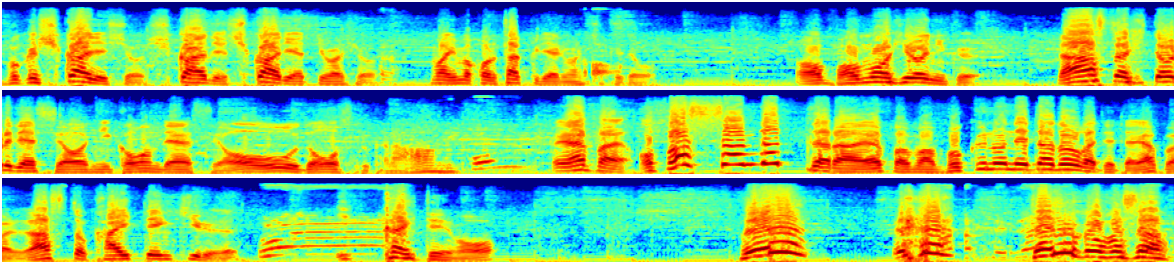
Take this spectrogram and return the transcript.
僕、シュカーでしょ。シュカーで、シュカーでやってみましょう。まあ今これタックでやりましたけど。あ、ボンボン広い肉。ラスト一人ですよ。ニコンですよ。おうどうするかな？やっぱ、おぱっさんだったら、やっぱまあ僕のネタ動画って言ったら、やっぱラスト回転切る？一回転を？え？え？大丈夫かおばさん？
